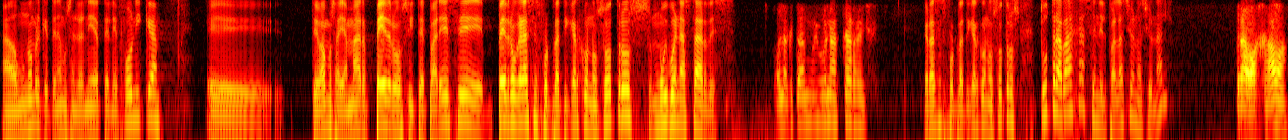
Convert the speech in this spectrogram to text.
a un hombre que tenemos en la línea telefónica. Eh, te vamos a llamar Pedro, si te parece. Pedro, gracias por platicar con nosotros. Muy buenas tardes. Hola, ¿qué tal? Muy buenas tardes. Gracias por platicar con nosotros. ¿Tú trabajas en el Palacio Nacional? Trabajaba,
